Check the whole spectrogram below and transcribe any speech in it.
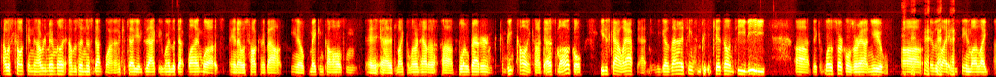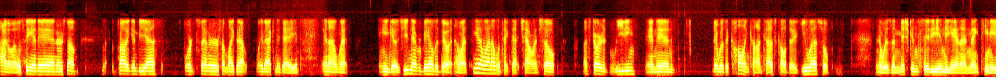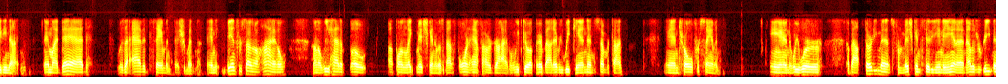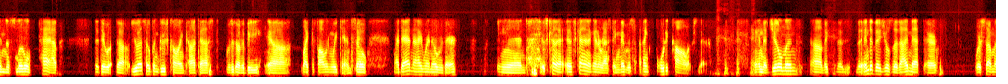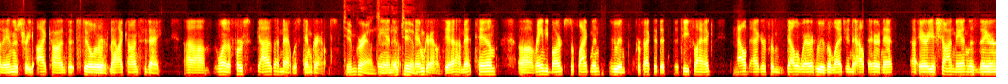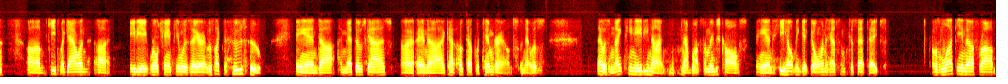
I was talking. I remember I was in this duck blind. I could tell you exactly where the duck blind was, and I was talking about you know making calls, and, and I'd like to learn how to uh, blow better and compete in calling contests. My uncle, he just kind of laughed at me. He goes, "I've seen some kids on TV uh, that can blow circles around you." Uh, it was like you seen them on like I don't know CNN or some probably NBS Sports Center or something like that way back in the day, and and I went. And he goes, "You'd never be able to do it." And I went, "You know what? I'm going to take that challenge." So I started reading, and then there was a calling contest called the U.S. Open, and it was in Michigan City, Indiana, in 1989. And my dad was an avid salmon fisherman, and being from Southern Ohio, uh, we had a boat up on Lake Michigan. It was about a four and a half hour drive, and we'd go up there about every weekend in the summertime and troll for salmon. And we were about 30 minutes from Michigan City, Indiana, and I was reading in this little tab that there were, the U.S. Open Goose Calling Contest was going to be uh, like the following weekend. So my dad and I went over there, and it's kind of it's kind of interesting. There was I think 40 callers there, and the gentlemen, uh, the, the the individuals that I met there were some of the industry icons that still are the icons today. Um, one of the first guys I met was Tim Grounds. Tim Grounds. I And know uh, Tim. Tim Grounds, yeah, I met Tim. Uh, Randy Bartz, the flagman, who perfected the, the T flag. Al Dagger from Delaware, who is a legend out there in that uh, area. Sean Mann was there. Um, Keith McGowan, uh, 88 world champion, was there. It was like the who's who. and uh, I met those guys, uh, and uh, I got hooked up with Tim Grounds, and that was that was in 1989. And I bought some of his calls, and he helped me get going. I had some cassette tapes. I was lucky enough, Rob,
